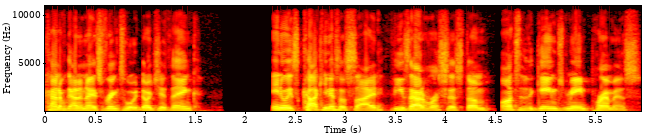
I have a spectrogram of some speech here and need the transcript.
Kind of got a nice ring to it, don't you think? Anyways, cockiness aside, these out of our system, onto the game's main premise.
